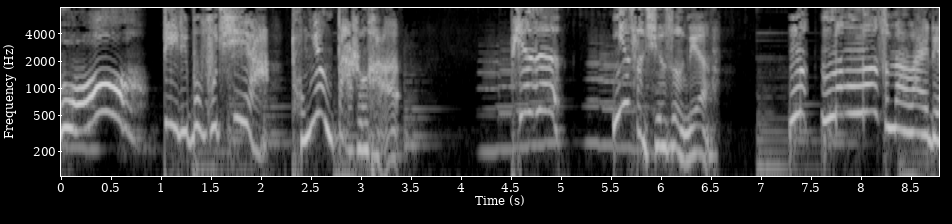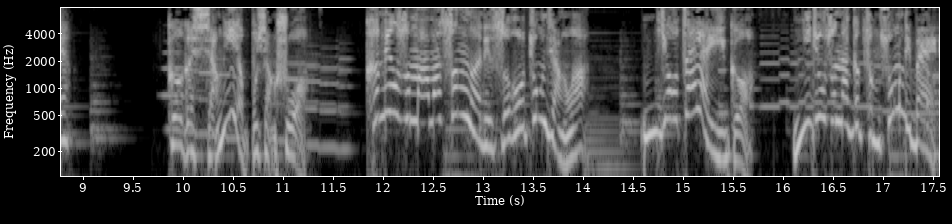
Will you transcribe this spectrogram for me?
哦，弟弟不服气呀，同样大声喊：“骗人！你是亲生的，那那我是哪来的？”哥哥想也不想说，肯定是妈妈生我的时候中奖了，你要再来一个。你就是那个赠送的呗。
